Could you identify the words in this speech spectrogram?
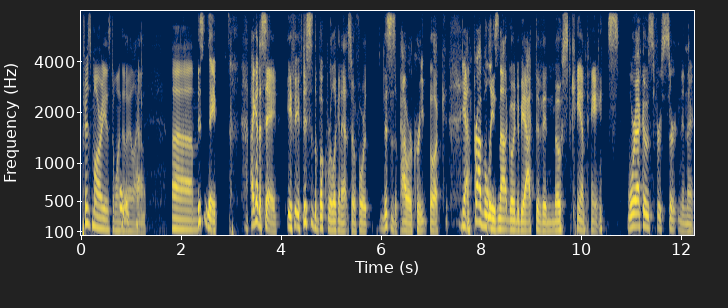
Prismari is the one that I like. cow. Um, This is a, I gotta say, if, if this is the book we're looking at so forth, this is a power creep book. Yeah. And probably is not going to be active in most campaigns. War Echoes for certain in there.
